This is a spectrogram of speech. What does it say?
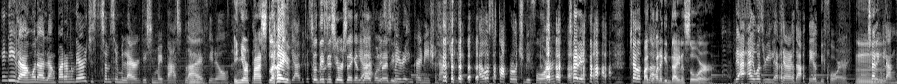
Hindi lang, wala lang. Parang there are just some similarities in my past life, you know. In your past life. Yeah, because so I'm this a- is your second Yeah, life This already. is my reincarnation actually. I was a cockroach before. Charing. Charot Bago ka naging dinosaur. I, I was really a pterodactyl before. Mhm. Charing lang.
